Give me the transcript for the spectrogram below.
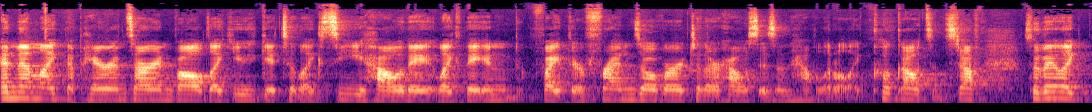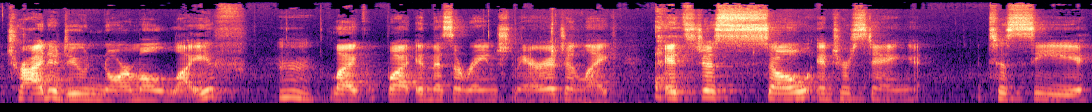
And then like the parents are involved, like you get to like see how they like they invite their friends over to their houses and have little like cookouts and stuff. So they like try to do normal life. Mm. Like but in this arranged marriage and like it's just so interesting to see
